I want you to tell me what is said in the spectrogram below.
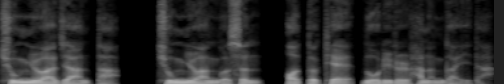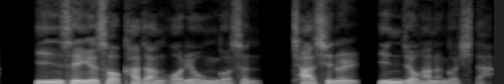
중요하지 않다. 중요한 것은 어떻게 놀이를 하는가이다. 인생에서 가장 어려운 것은 자신을 인정하는 것이다.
